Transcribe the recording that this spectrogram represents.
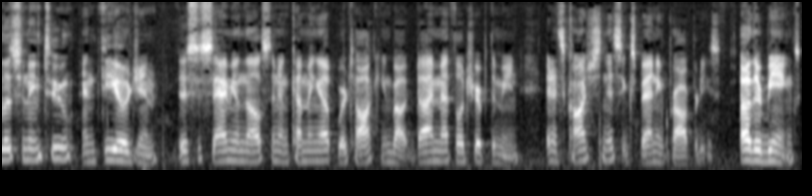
listening to Entheogen. This is Samuel Nelson, and coming up, we're talking about dimethyltryptamine and its consciousness expanding properties, other beings,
